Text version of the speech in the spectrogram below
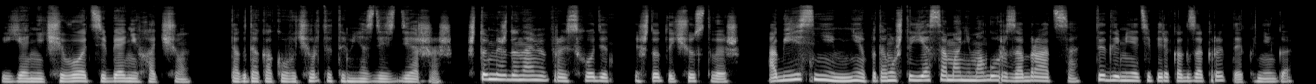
«Я ничего от тебя не хочу». «Тогда какого чёрта ты меня здесь держишь? Что между нами происходит и что ты чувствуешь? Объясни мне, потому что я сама не могу разобраться. Ты для меня теперь как закрытая книга,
